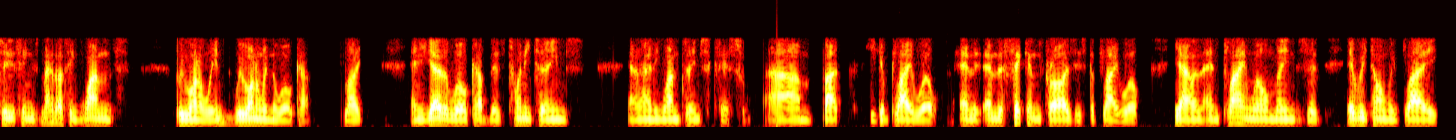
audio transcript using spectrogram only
two things, Matt. I think one's we want to win. We want to win the World Cup. Like, and you go to the World Cup, there's 20 teams and only one team successful. Um, but you can play well. And and the second prize is to play well. You know, and, and playing well means that every time we play,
